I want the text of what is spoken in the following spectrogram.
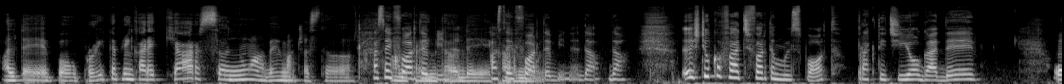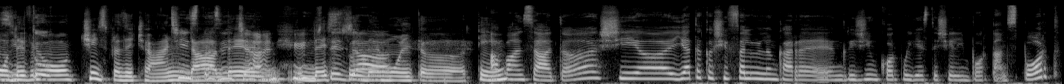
alte uh, proiecte prin care chiar să nu avem această Asta e foarte bine. De Asta carbon. e foarte bine, da, da. Știu că faci foarte mult sport, practici yoga de o, de vreo 15 ani, 15 da, de ani. destul de mult uh, timp. Avansată și uh, iată că și felul în care îngrijim corpul este și el important. Sport,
